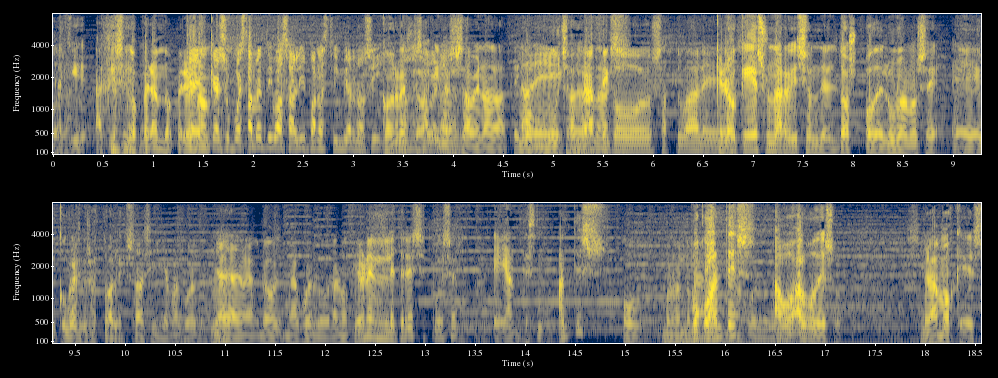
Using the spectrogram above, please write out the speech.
Y aquí, aquí sigo esperando, pero que, no. que supuestamente iba a salir para este invierno, sí. y Correcto, no se sabe y no nada. se sabe nada. Tengo de- muchas con ganas. gráficos actuales. Creo que es una revisión del 2 o del 1, no sé, eh, con gráficos actuales. Ah, sí, ya me acuerdo. Mm. Ya, ya, ya, lo- me acuerdo. ¿Lo anunciaron en el E3, puede ser? Eh, antes, antes, O, bueno, un no poco me- no me antes, ya. algo, algo de eso. Sí. Pero vamos, que es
